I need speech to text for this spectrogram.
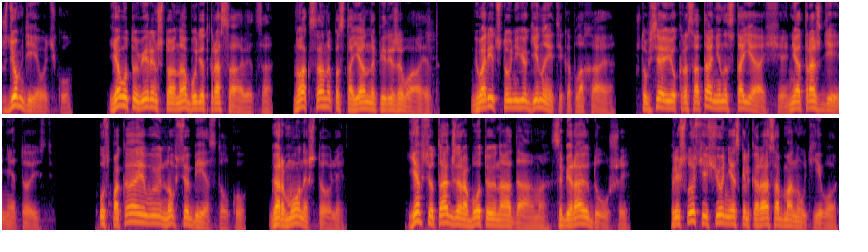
Ждем девочку. Я вот уверен, что она будет красавица, но Оксана постоянно переживает. Говорит, что у нее генетика плохая, что вся ее красота не настоящая, не от рождения, то есть. Успокаиваю, но все без толку. Гормоны, что ли? Я все так же работаю на Адама, собираю души. Пришлось еще несколько раз обмануть его.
